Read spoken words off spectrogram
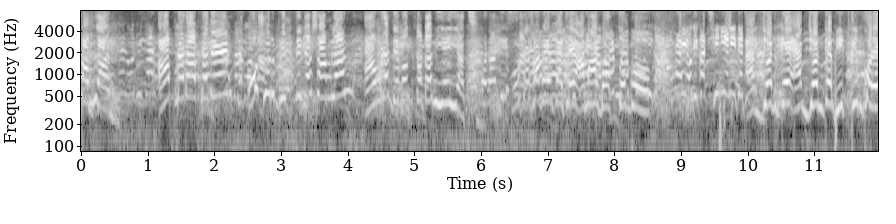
সামলান আপনারা আপনাদের অসুর বৃত্তিটা সামলান আমরা দেবত্বটা নিয়েই আছি প্রশাসনের কাছে আমার বক্তব্য আমরা এই অধিকার ছিনিয়ে নিতে চাই একজনকে একজনকে ভিকটিম করে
